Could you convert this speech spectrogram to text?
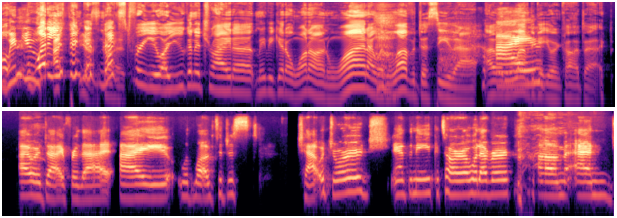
Well, when you, what do you I- think yeah, is next ahead. for you? Are you gonna try to maybe get a one on one? I would love to see that. I would love to get you in contact. I would die for that. I would love to just chat with George, Anthony, Kitara, whatever, um, and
